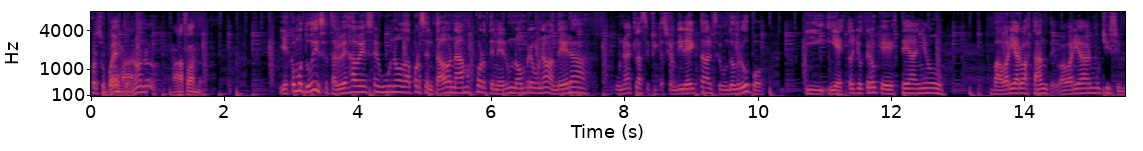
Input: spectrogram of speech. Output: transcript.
Por supuesto, no, no. Más a fondo. Y es como tú dices, tal vez a veces uno da por sentado nada más por tener un nombre, una bandera, una clasificación directa al segundo grupo. Y, esto yo creo que este año va a variar bastante, va a variar muchísimo.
